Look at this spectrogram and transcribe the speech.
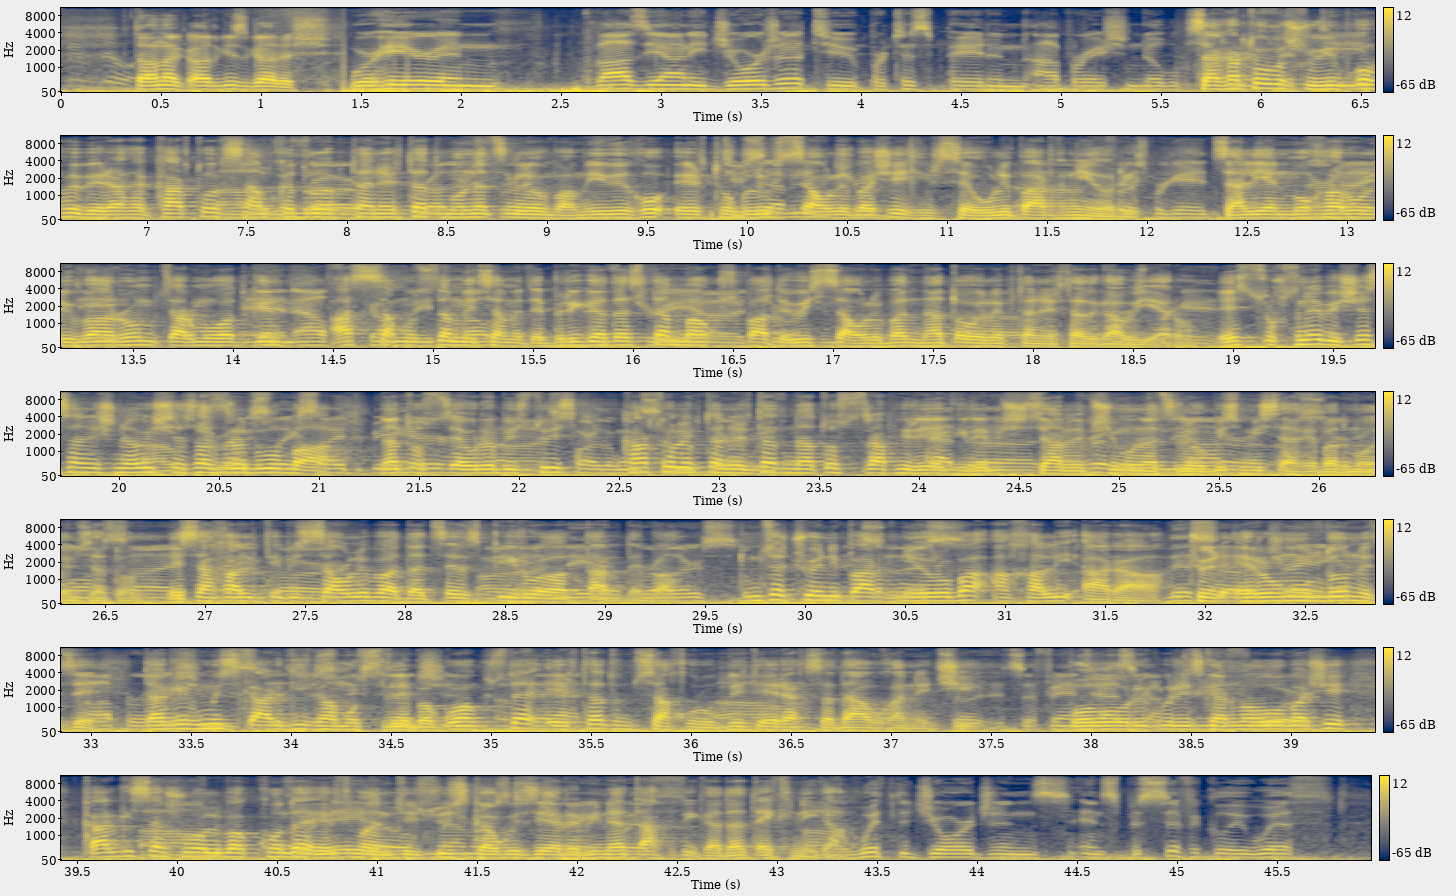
დანაკარგის გარეშე. We're here in Vaziani, Georgia to participate in Operation Noble საქართველოს ვიმყოფები რათა ქართულ სამხედროებთან ერთად მონაწილეობა მივიღო ერთობლივ სწავლებაში ღირსეული პარტნიორი. ძალიან მოხარული ვარ რომ წარმოვადგენ 173 ბრიგადას და მაქვს პატივი სწავლება ნატოელებთან ერთად გავიარო. ეს წვრთნები შესანიშნავი შესაძლებლობაა ნატოს წევრებისთვის ქართველებთან ერთად ნატოს სწრაფი რეაგირების ძალებში მონაწილეობის მისაღებად მოემზადონ. ეს ახალი ტიპის სწავლება და წელს პირველად ტარდება. თუმცა ჩვენი პარტნიორობა ახალი არაა. ჩვენ ეროვნულ ეროვნულ დონეზე დაგეგმვის კარგი გამოცდილება გვაქვს და ერთად მსახურობდით ერაყსა და ავღანეთში. ბოლო ორი კვირის განმავლობაში კარგი საშუალება გქონდა ერთმანეთისთვის გაგვიზიარებინა ტაქტიკა და ტექნიკა.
